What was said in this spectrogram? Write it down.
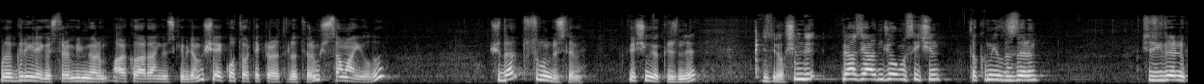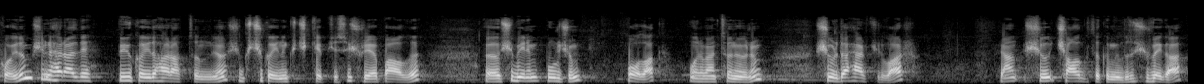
Burada gri ile gösteriyorum. Bilmiyorum arkalardan gözükebiliyor mu? Şu ekvator tekrar hatırlatıyorum. Şu Samanyolu. Şu da tutulum düzlemi. Güneşin gökyüzünde izliyor. Şimdi biraz yardımcı olması için takım yıldızların çizgilerini koydum. Şimdi herhalde büyük ayı daha rahat tanınıyor. Şu küçük ayının küçük kepçesi şuraya bağlı. Ee, şu benim burcum Oğlak. Onu ben tanıyorum. Şurada Herkül var. Yani şu çalgı takım yıldızı, şu Vega.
